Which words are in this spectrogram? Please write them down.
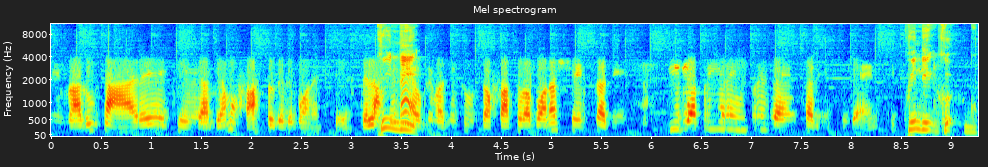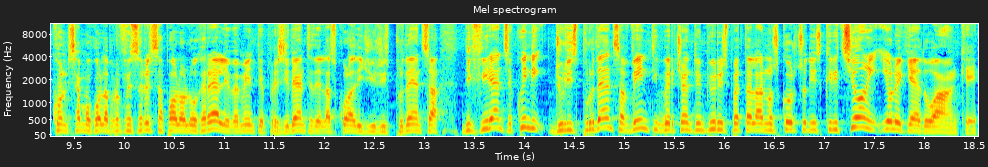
di valutare che abbiamo fatto delle buone scelte. La Quindi... prima di tutto ha fatto la buona scelta di, di riaprire in presenza gli studenti. Quindi con, siamo con la professoressa Paola Lucarelli, ovviamente presidente della scuola di giurisprudenza di Firenze, quindi giurisprudenza 20% in più rispetto all'anno scorso di iscrizioni. Io le chiedo anche,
